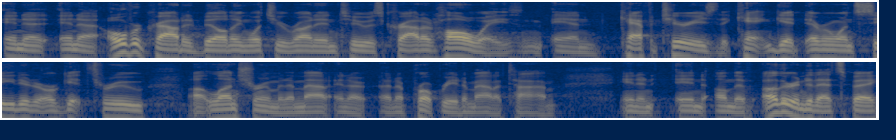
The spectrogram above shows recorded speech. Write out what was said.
in a in an overcrowded building, what you run into is crowded hallways and, and cafeterias that can't get everyone seated or get through uh, lunchroom in, amount, in a, an appropriate amount of time. In an, in, on the other end of that spa-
